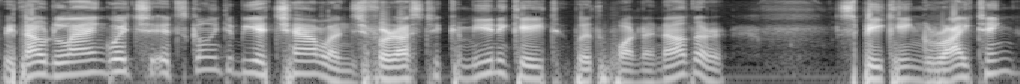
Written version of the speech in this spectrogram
Without language, it's going to be a challenge for us to communicate with one another. Speaking, writing,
